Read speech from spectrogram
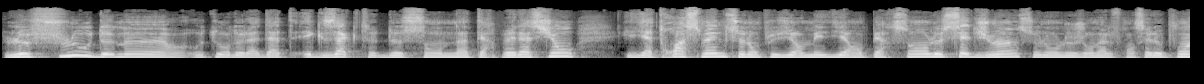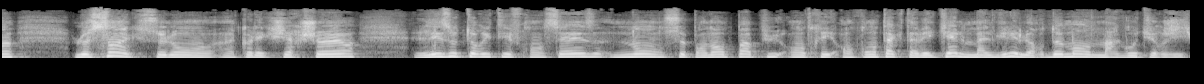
Le flou demeure autour de la date exacte de son interpellation. Il y a trois semaines, selon plusieurs médias en persan, le 7 juin, selon le journal français Le Point, le 5, selon un collègue chercheur. Les autorités françaises n'ont cependant pas pu entrer en contact avec elle malgré leur demande, Margot Turgy.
